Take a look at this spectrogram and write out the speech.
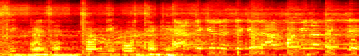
মিউজিক প্রেজেন্ট চণ্ডীপুর থেকে। মিউজিক আর পাবি না বন্ধুরা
